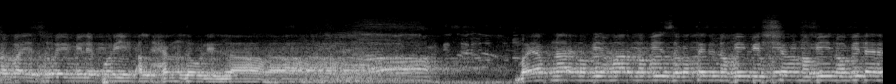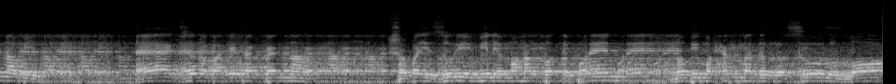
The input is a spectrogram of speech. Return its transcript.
সবাই মিলে আলহামদুলিল্লাহ। ভাই, আপনার নবী, আমার নবী, জগতের নবী, বিশ্ব নবী, নবীদের নবী। একজন বাকি থাকবেন না। সবাই জোরে মিলে মহাব্বতে পড়েন। নবী মোহাম্মদুর রাসূলুল্লাহ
